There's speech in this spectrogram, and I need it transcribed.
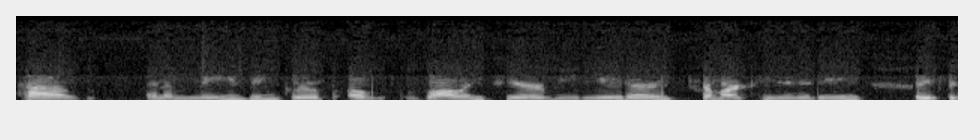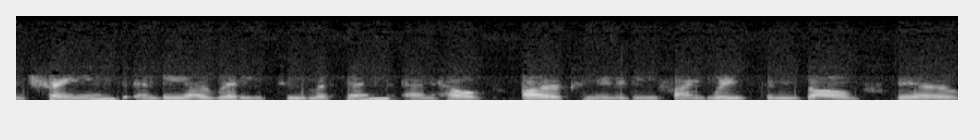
have an amazing group of volunteer mediators from our community They've been trained and they are ready to listen and help our community find ways to resolve their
